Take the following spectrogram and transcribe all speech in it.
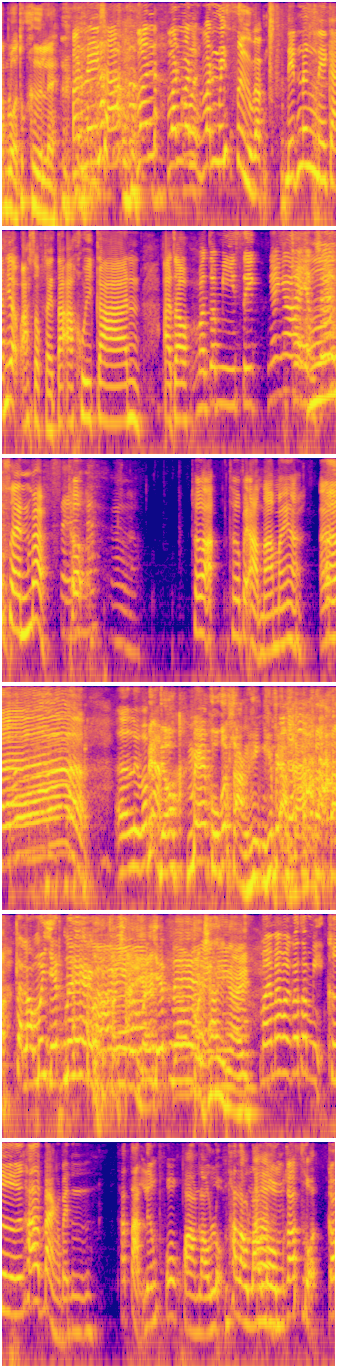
ตำรวจทุกคืนเลย มันไม่ใช่มันมันมันมันมีสื่อแบบนิดนึงในการที่แบบอะสบสายตาอะคุยกัน อาจจะมันจะมีซิกง่ายๆ อย่างเช่นเซนแบบเซ็นไหมเออ เธอเธอไปอาบน้ำไหมอะเออ เออหรือว่าเนี่แบยบเดี๋ยวแม่กูก็สั่งให้ให้ไปอาบน้แต่เราไม่เย็ดแม่ไงก็ใช่ไงไม่เย็ดแม่ำก็ใช่ไง ไม่ไม่มันก็จะมีคือถ้าแบ่งเป็นถ้าตัดเรื่องพวกความเล้าลมถ้าเราเล้าลมก็ส่วนก็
